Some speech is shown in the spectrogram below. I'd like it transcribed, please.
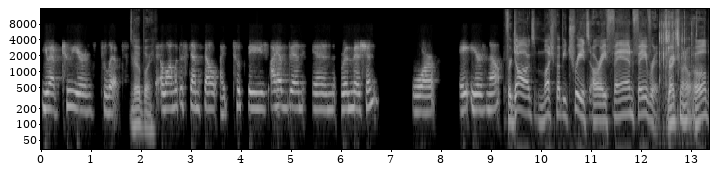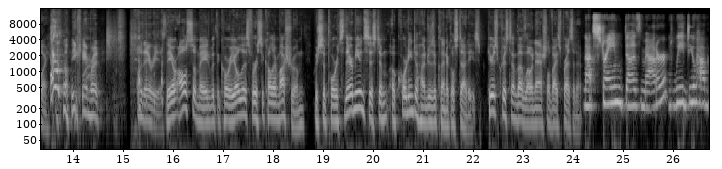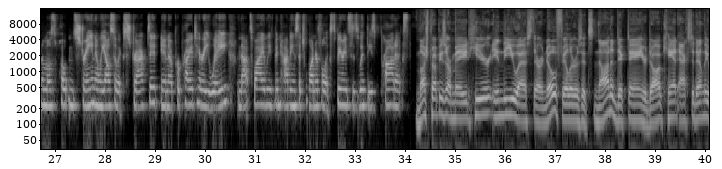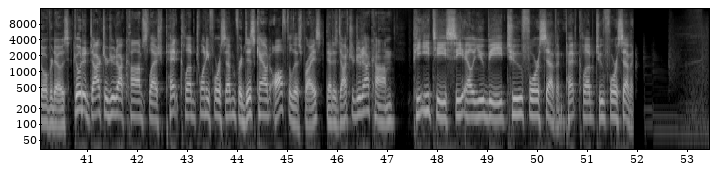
you have two years to live. Oh boy. Along with the stem cell, I took these. I have been in remission for eight years now. For dogs, Mush Puppy treats are a fan favorite. Rex, you want to, oh boy, oh, he came right. Oh, there he is. They are also made with the Coriolus versicolor mushroom, which supports their immune system according to hundreds of clinical studies. Here's Kristen Ludlow, National Vice President. That strain does matter. We do have the most potent strain, and we also extract it in a proprietary way. And that's why we've been having such wonderful experiences with these products. Mush puppies are made here in the U.S. There are no fillers. It's non Your dog can't accidentally overdose. Go to drdrew.com slash petclub247 for discount off the list price. That is drdrew.com P E T C L U B 247, Pet Club 247.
